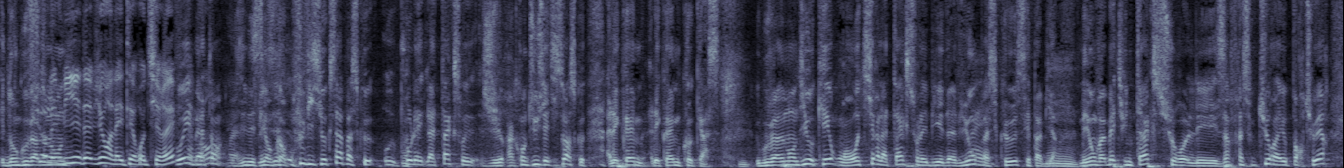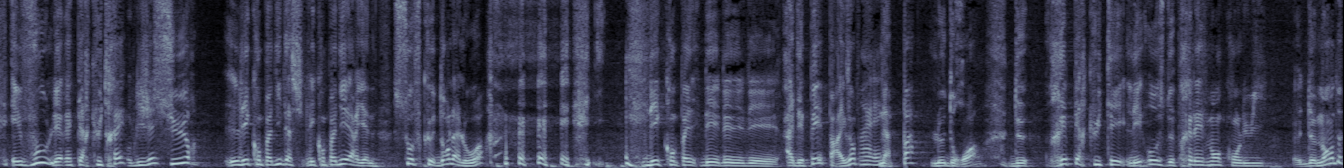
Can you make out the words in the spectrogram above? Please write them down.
Et donc le Sur gouvernement. les billets d'avion, elle a été retirée. Oui, mais attends, c'est encore plus vicieux que ça parce que euh, pour les- la taxe, je raconte juste cette histoire parce qu'elle est quand même, elle est quand même cocasse. Le gouvernement dit, ok, on retire la taxe sur les billets d'avion parce que c'est pas bien, mais on va mettre une taxe sur les infrastructures aéroportuaires et vous les répercuterez sur les compagnies, d'ass- les compagnies aériennes. Sauf que dans la loi, les, compagnies, les, les- les ADP, par exemple, n'a pas le droit de répercuter les hausses de prélèvements qu'on lui euh, demande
